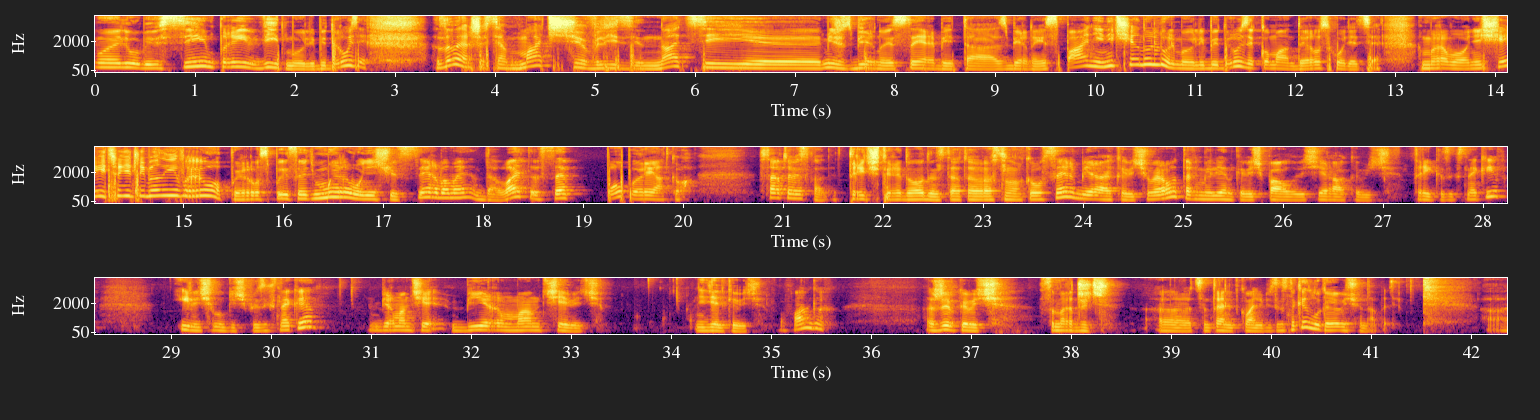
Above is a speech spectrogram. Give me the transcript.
Мої любі, всім привіт, мої любі друзі. Завершився матч в Лізі нації е, між збірною Сербії та збірною Іспанії. Нічия 0-0, мої любі друзі, команди розходяться мирового нічей. Чині чемпіони Європи розписують мирову нічі з сербами. Давайте все по порядку. Стартові склади. 3-4-2-1 стартова розстановка у Сербії. Райкович у Міленкович, Павлович і Ракович. Трійка захисників. Іліч Лукіч півзахисники. Бірманче... Бірманчевич. Неделькович по флангах. Живкович, Самарджич, е, центральні атакувальні півзахисники, Лукайович у нападі.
